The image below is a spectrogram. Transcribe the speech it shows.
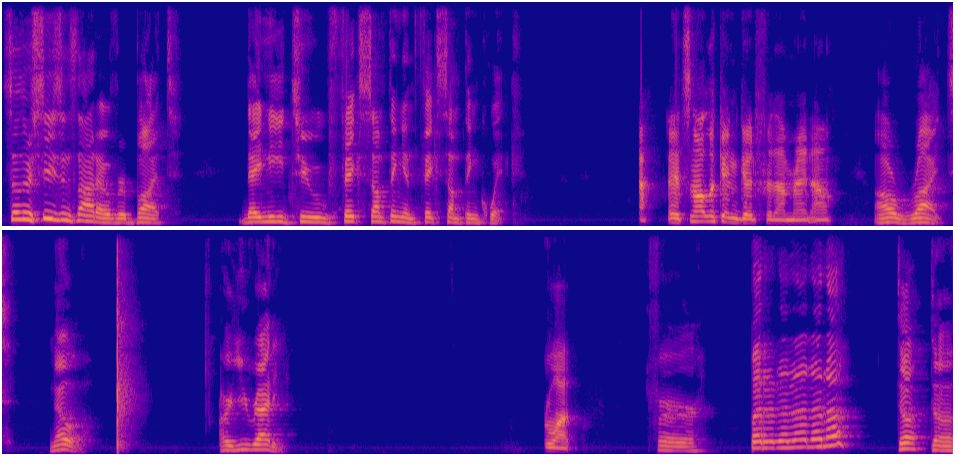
So their season's not over, but they need to fix something and fix something quick. It's not looking good for them right now. All right, Noah, are you ready? For what? For da da da da da Da, da,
